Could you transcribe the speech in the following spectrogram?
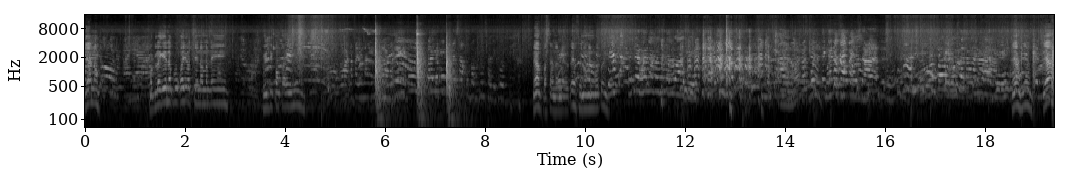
Yan o. Maglagay na po kayo at yan naman ay pwede pang kainin. Kaya mo muna sa ako bag dun sa likod. Yan, pasanan na ito. Eh, sunungin mo ito eh. Yan, yan, yan.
